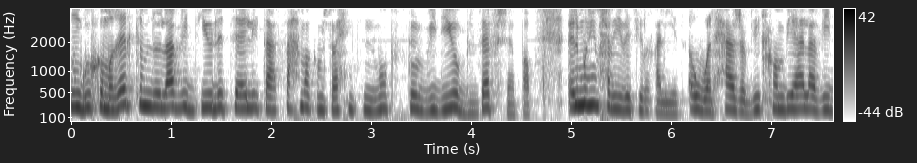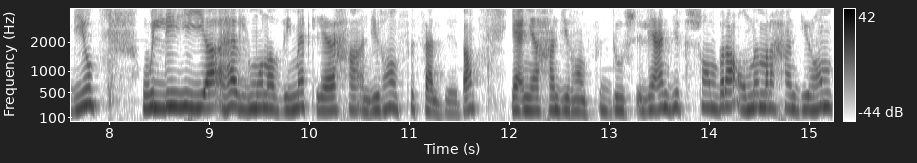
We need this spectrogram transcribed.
ونقول لكم غير كملوا la vidéo للتالي تاع صح ماكمش رايحين تندموا parce que الفيديو بزاف شابة. المهم حبيبتي الغاليات أول حاجة بديت لكم بها la vidéo واللي هي هاد المنظمات اللي راح نديرهم في ال salle d'eau يعني راح نديرهم في الدوش اللي عندي في الشومبرا و même راح نديرهم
